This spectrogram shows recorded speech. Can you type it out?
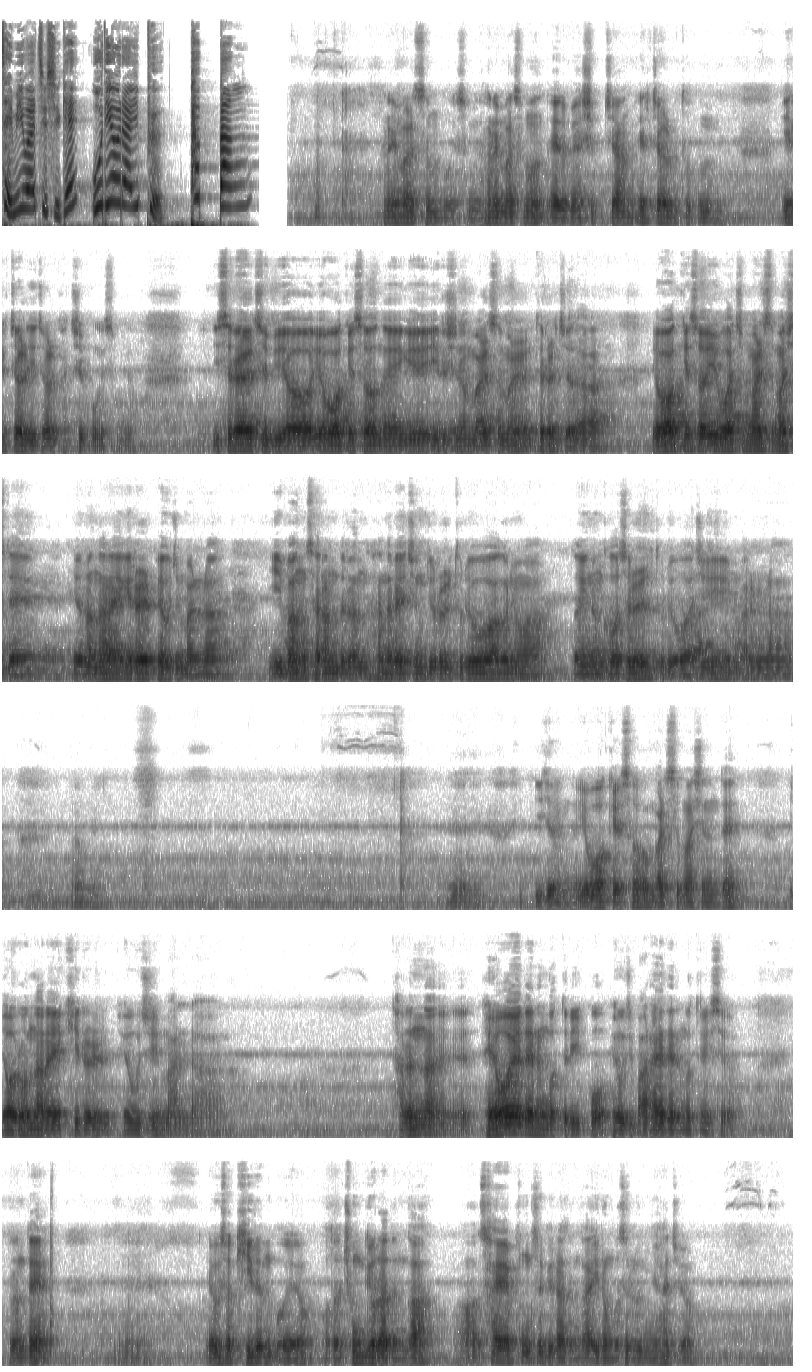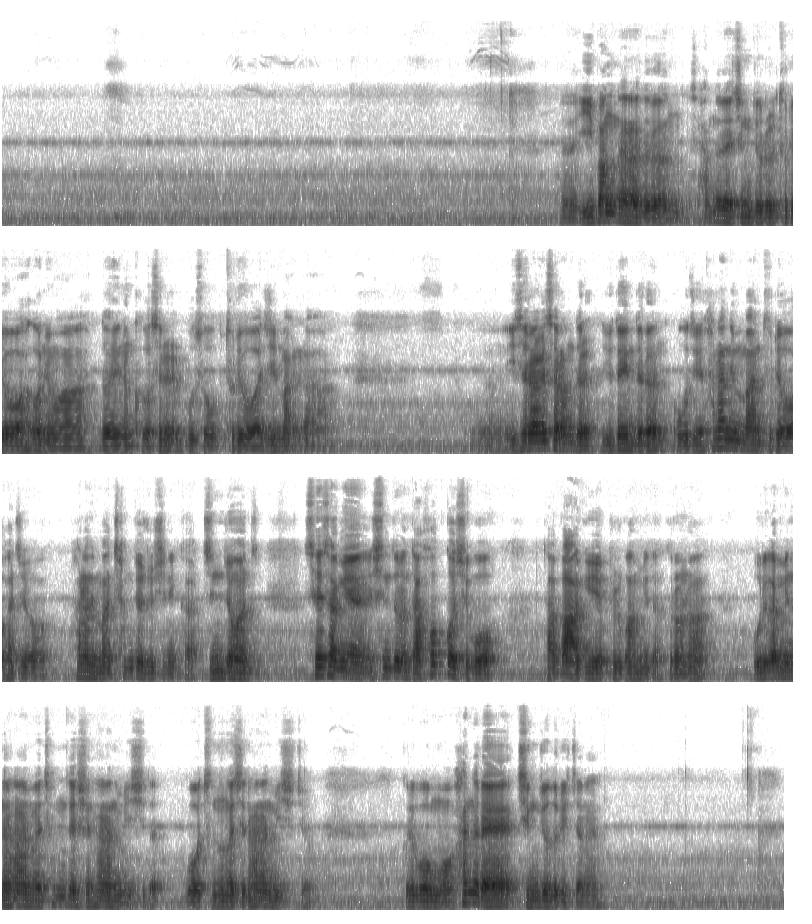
재미와 지식의 오디오 라이프 팟빵 하나님 말씀 보겠습니다. 하나님 말씀은 예레미야 10장 1절부터 봅니다. 1절, 2절 같이 보겠습니다. 이스라엘 집이여 여호와께서 내게 이르시는 말씀을 들을지어다. 여호와께서 이와 같이 말씀하시되 여러 나라의 길을 배우지 말라. 이방 사람들은 하늘의 징조를 두려워하거니와 너희는 그것을 두려워하지 말라. 아멘. 네, 2절입니다. 여호와께서 말씀하시는데 여러 나라의 길을 배우지 말라. 다른 나 배워야 되는 것들이 있고 배우지 말아야 되는 것들이 있어요. 그런데 여기서 길은 뭐예요? 어떤 종교라든가 어, 사회 풍습이라든가 이런 것을 의미하죠. 이방 나라들은 하늘의 징조를 두려워하거니와 너희는 그것을 무섭 두려워하지 말라. 어, 이스라엘 사람들, 유대인들은 오직 하나님만 두려워하죠. 하나님만 창조 주시니까 진정한 세상의 신들은 다 헛것이고 다 마귀에 불과합니다. 그러나 우리가 믿는 하나님은 참되신 하나님이시다. 뭐 전능하신 하나님이시죠. 그리고 뭐 하늘에 징조들이 있잖아요.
